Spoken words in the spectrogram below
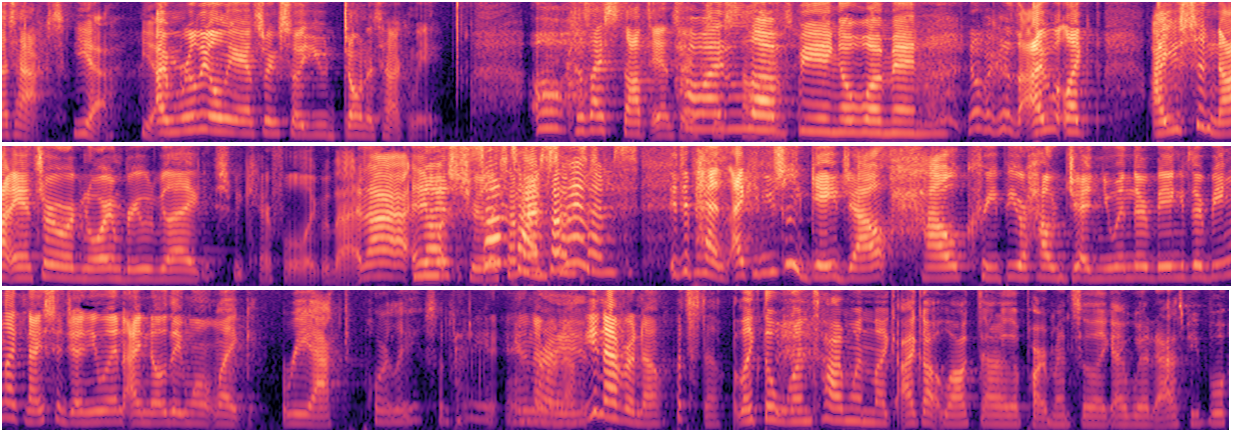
attacked. Yeah, yeah. I'm really only answering so you don't attack me. oh, Because I stopped answering. how 'cause I stopped love answering. being a woman. No, because I would like. I used to not answer or ignore, and Bri would be like, "You "Should be careful, like with that." And I, it No, is true. Like, Sometimes, sometimes, sometimes, it depends. I can usually gauge out how creepy or how genuine they're being. If they're being like nice and genuine, I know they won't like react poorly. Sometimes you, you never know. You never know, but still. like the one time when like I got locked out of the apartment, so like I and asked people,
